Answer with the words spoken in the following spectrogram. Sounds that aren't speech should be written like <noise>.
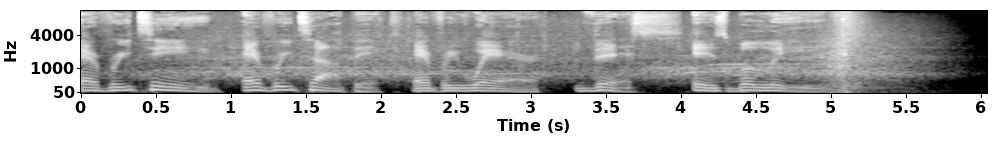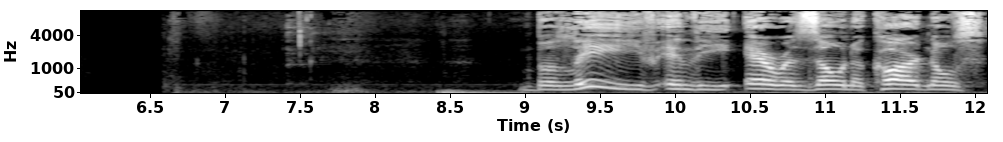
Every team, every topic, everywhere. This is Believe. Believe in the Arizona Cardinals.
